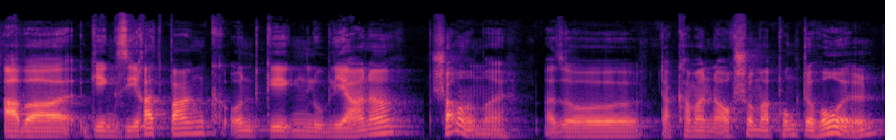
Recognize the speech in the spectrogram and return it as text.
Aber gegen Sirat Bank und gegen Ljubljana, schauen wir mal. Also da kann man auch schon mal Punkte holen.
